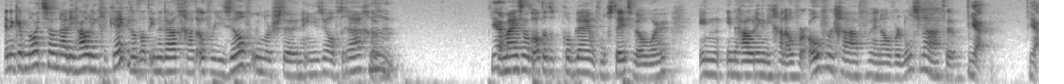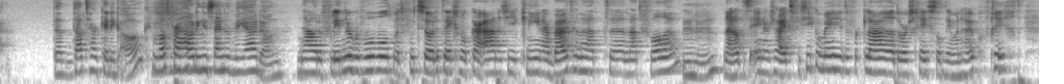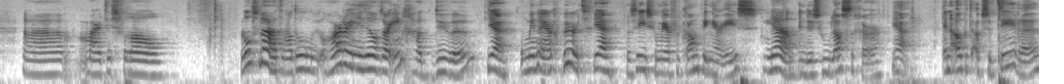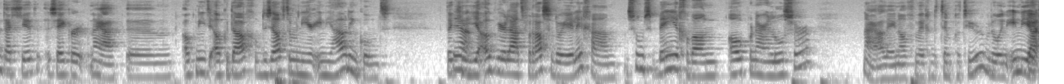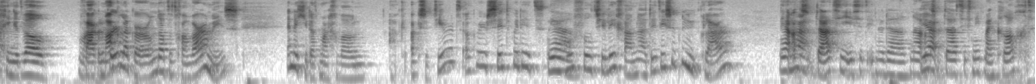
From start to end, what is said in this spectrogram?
En ik heb nooit zo naar die houding gekeken dat dat inderdaad gaat over jezelf ondersteunen en jezelf dragen. Hmm. Bij ja. mij zat altijd het probleem, of nog steeds wel hoor, in, in de houdingen die gaan over overgave en over loslaten. ja, ja. Dat, dat herken ik ook. Wat voor houdingen zijn dat bij jou dan? Nou, de vlinder bijvoorbeeld, met voetzolen tegen elkaar aan als je je knieën naar buiten laat, eh, laat vallen. Mhm. Nou, dat is enerzijds fysiek een beetje te verklaren door scheefstand in mijn heupgewricht. Uh, maar het is vooral loslaten. Want hoe harder je jezelf daarin gaat duwen, Ja, hoe minder er gebeurt. ja, precies. Hoe meer verkramping er is. Ja, En dus hoe lastiger. Ja. En ook het accepteren dat je, zeker, nou ja, ehm, ook niet elke dag op dezelfde manier in die houding komt. Dat Ja. je je ook weer laat verrassen door je lichaam. Soms ben je gewoon opener en losser. Nou ja, alleen al vanwege de temperatuur. Ik bedoel, in India Ja. ging het wel vaak Makkelijker. omdat het gewoon warm is. En dat je dat maar gewoon accepteert. Ook weer sit with it. Ja. Hoe voelt je lichaam? Nou, dit is het nu, klaar. ja, Ja. acceptatie is het inderdaad. Nou, Ja. acceptatie is niet mijn kracht.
